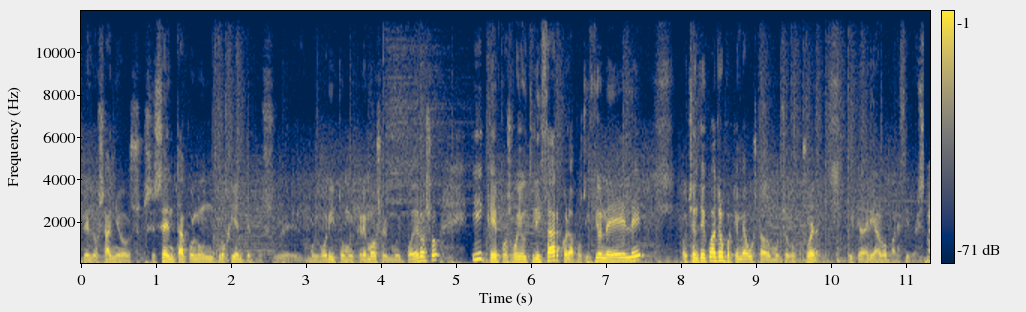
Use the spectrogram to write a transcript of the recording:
de los años 60, con un crujiente pues, eh, muy bonito, muy cremoso y muy poderoso, y que pues voy a utilizar con la posición EL84 porque me ha gustado mucho cómo suena, y quedaría algo parecido a esto.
